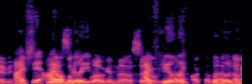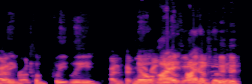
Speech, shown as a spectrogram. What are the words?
Maybe. Actually, I'm also really picked Logan though, so I feel like the Logan on thing front. completely. I didn't pick No, Logan. You I have I have Logan.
